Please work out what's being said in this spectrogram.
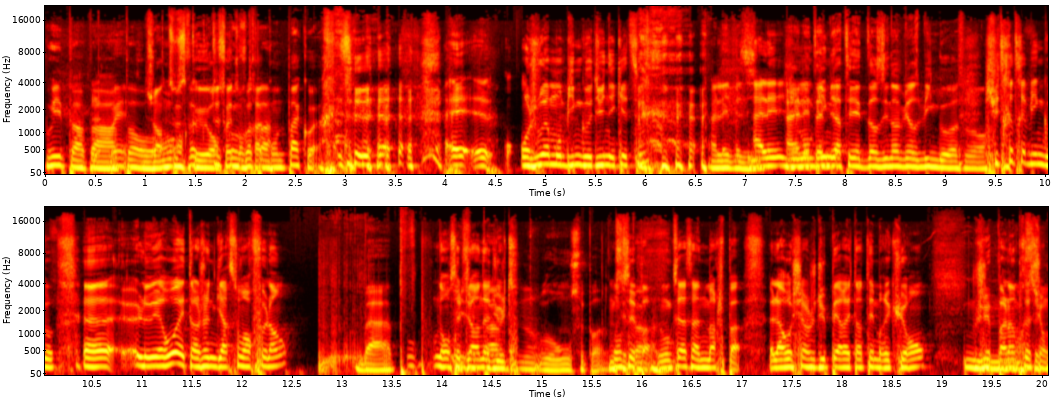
Oui, par, par Ouais, rapport au. genre tout ce que en fait qu'on on te pas. raconte pas quoi. Eh, euh, on joue à mon bingo du Neketsu Allez, vas-y. Allez, j'ai Allez, t'aimes bingo. bien, t'es dans une ambiance bingo en ce moment. Je suis très très bingo. Euh, le héros est un jeune garçon orphelin. Bah, Non, c'est déjà un adulte. Bon, on sait pas. On, sait pas. Donc ça, ça ne marche pas. La recherche du père est un thème récurrent. J'ai pas l'impression.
